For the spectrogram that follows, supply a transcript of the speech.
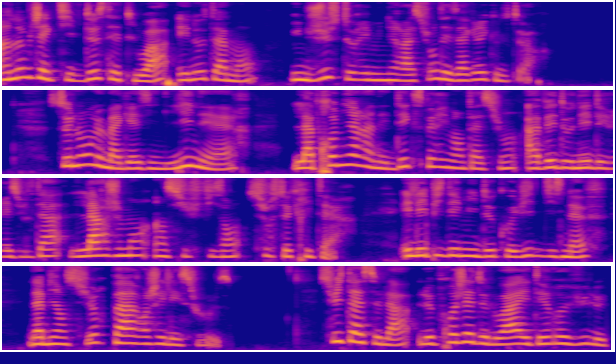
Un objectif de cette loi est notamment une juste rémunération des agriculteurs. Selon le magazine Linéaire, la première année d'expérimentation avait donné des résultats largement insuffisants sur ce critère, et l'épidémie de Covid-19 n'a bien sûr pas arrangé les choses. Suite à cela, le projet de loi a été revu le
